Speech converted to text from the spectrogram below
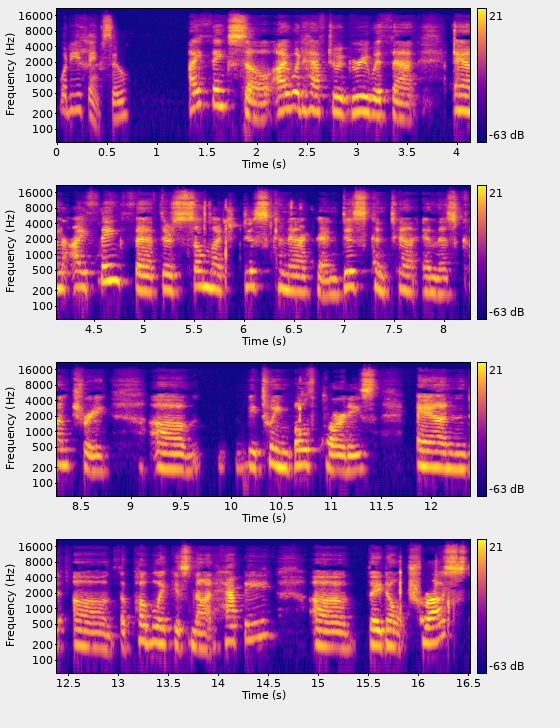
What do you think, Sue? I think so. I would have to agree with that. And I think that there's so much disconnect and discontent in this country um, between both parties. And uh, the public is not happy. Uh, they don't trust.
